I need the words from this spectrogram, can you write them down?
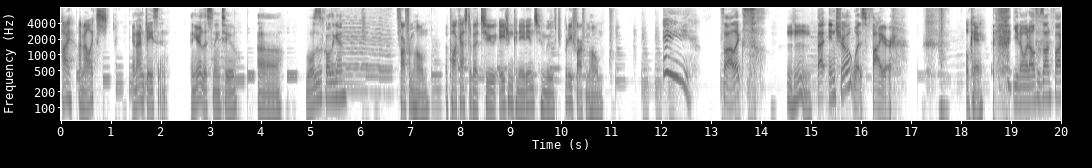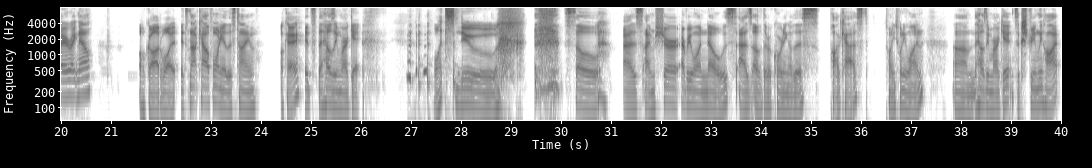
Hi, I'm Alex. And I'm Jason. And you're listening to, uh, what was this called again? Far From Home, a podcast about two Asian Canadians who moved pretty far from home. Hey! So, Alex, Mm-hmm. that intro was fire. Okay. You know what else is on fire right now? Oh God, what? It's not California this time, Okay. it's the housing market. What's new? So, as I'm sure everyone knows, as of the recording of this podcast, 2021, um, the housing market it's extremely hot.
